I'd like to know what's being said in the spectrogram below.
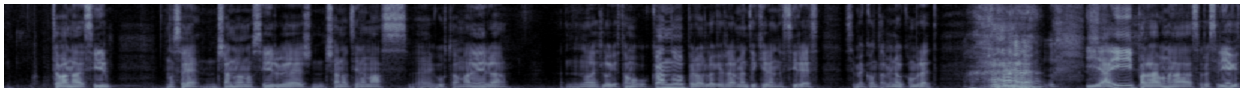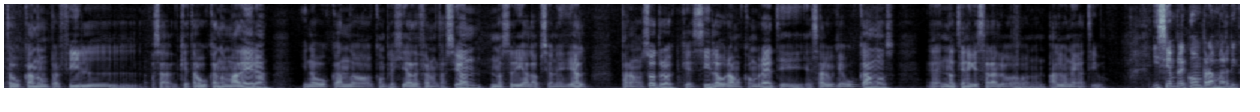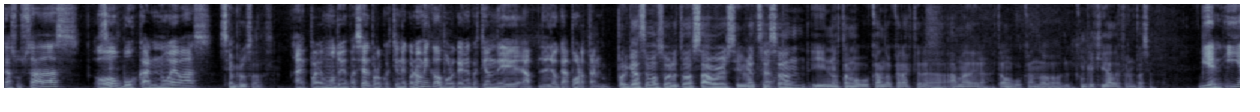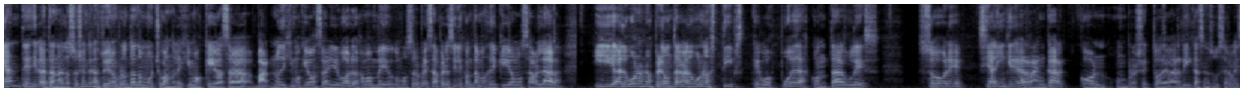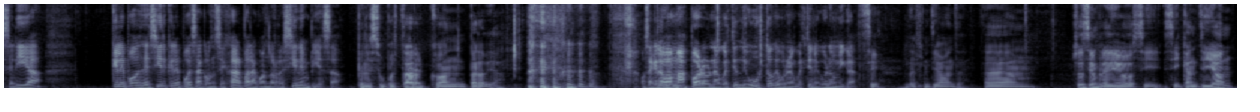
te van a decir, no sé, ya no nos sirve, ya no tiene más eh, gusto a madera, no es lo que estamos buscando, pero lo que realmente quieren decir es, se me contaminó con Brett. y ahí para una cervecería que está buscando un perfil, o sea, que está buscando madera y no buscando complejidad de fermentación, no sería la opción ideal. Para nosotros, que sí laburamos con Brett y es algo que buscamos, eh, no tiene que ser algo, algo negativo. ¿Y siempre compran barricas usadas o Sí. buscan nuevas Siempre usados. Por algún motivo especial, por cuestión económica o porque hay una cuestión de, de lo que aportan? Porque hacemos sobre todo sours y Brett Claro. Saison y no estamos buscando carácter a, a madera, estamos buscando complejidad de fermentación. Bien, y antes de ir a la tanda, los oyentes nos estuvieron preguntando mucho cuando le dijimos que ibas a... Va, no dijimos que íbamos a venir vos, lo dejamos medio como sorpresa, pero sí les contamos de qué íbamos a hablar. Y algunos nos preguntaron algunos tips que vos puedas contarles sobre si alguien quiere arrancar con un proyecto de barricas en su cervecería, ¿qué le podés decir, qué le podés aconsejar para cuando recién empieza? Presupuestar con pérdida. O sea que no va más por una cuestión de gusto que por una cuestión económica. Sí, definitivamente. Em, yo siempre digo, si, si Cantillon,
